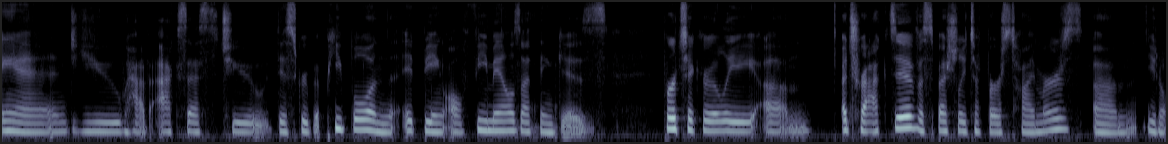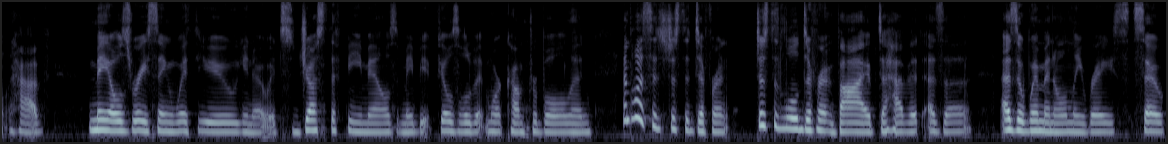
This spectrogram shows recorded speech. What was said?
and you have access to this group of people and it being all females, I think is particularly um, attractive, especially to first timers. Um, you don't have males racing with you, you know, it's just the females. Maybe it feels a little bit more comfortable and and plus it's just a different just a little different vibe to have it as a as a women only race. So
